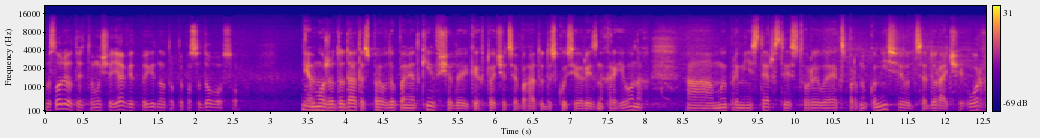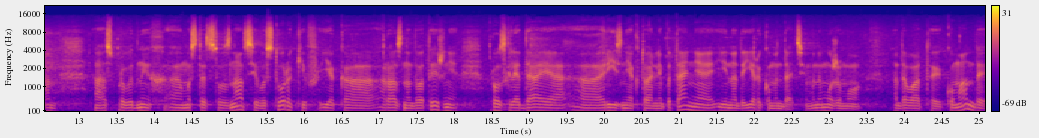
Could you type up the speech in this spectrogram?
висловлювати, тому що я відповідно, тобто посадова особа. Я можу додати з приводу пам'ятків, щодо яких точиться багато дискусій у різних регіонах. Ми при міністерстві створили експертну комісію. Це дорадчий орган з провідних мистецтвознавців, істориків, яка раз на два тижні розглядає різні актуальні питання і надає рекомендації. Ми не можемо надавати команди.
